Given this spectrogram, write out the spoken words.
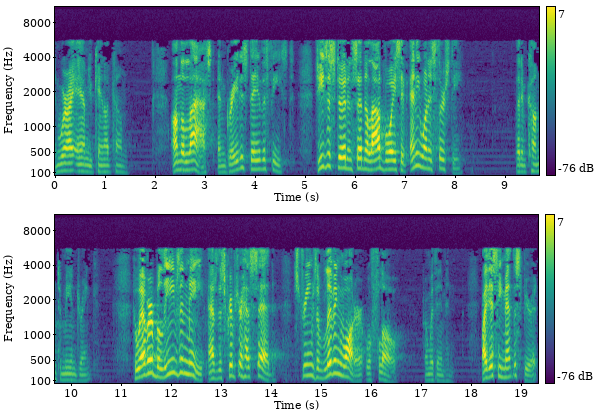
And where I am, you cannot come. On the last and greatest day of the feast, Jesus stood and said in a loud voice, If anyone is thirsty, let him come to me and drink. Whoever believes in me, as the scripture has said, streams of living water will flow from within him. By this he meant the Spirit,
